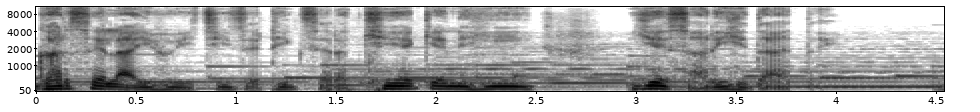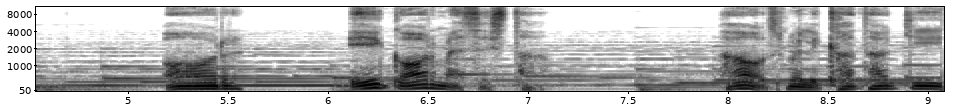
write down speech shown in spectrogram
घर से लाई हुई चीज़ें ठीक से रखी है कि नहीं? ये सारी हिदायतें। और एक और मैसेज था। हाँ उसमें लिखा था कि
